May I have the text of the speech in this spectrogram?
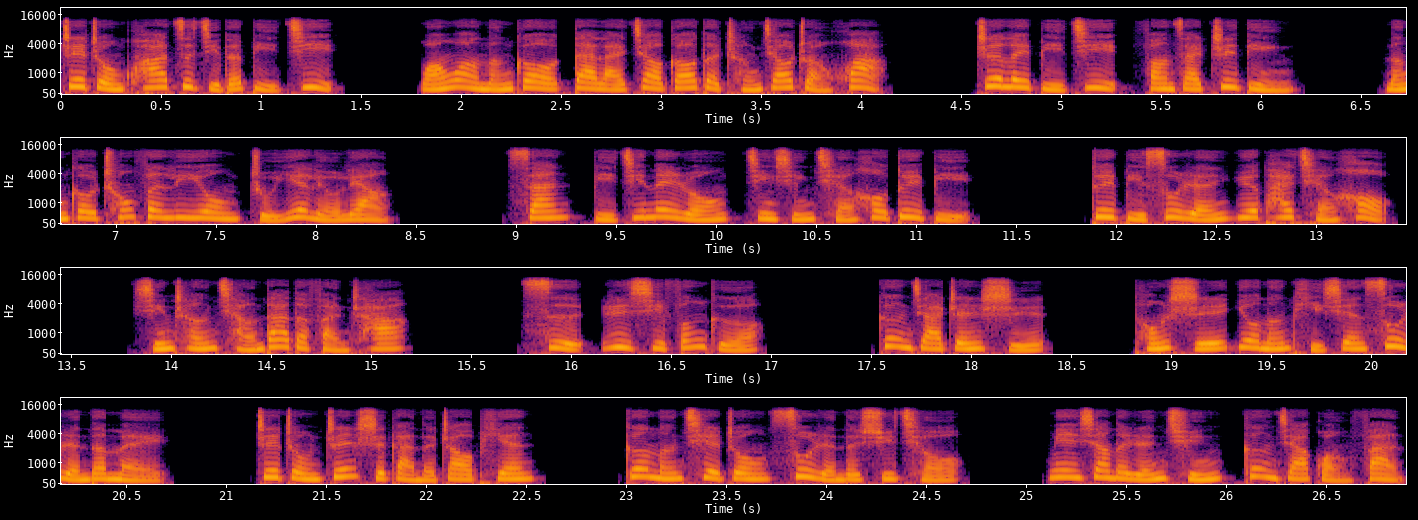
这种夸自己的笔记。往往能够带来较高的成交转化。这类笔记放在置顶，能够充分利用主页流量。三、笔记内容进行前后对比，对比素人约拍前后，形成强大的反差。四、日系风格更加真实，同时又能体现素人的美。这种真实感的照片更能切中素人的需求，面向的人群更加广泛。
